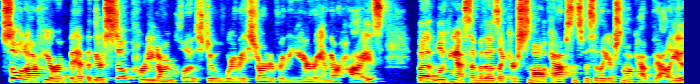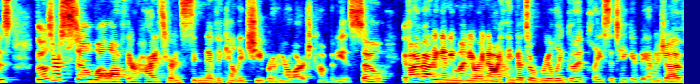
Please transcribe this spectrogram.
sold off here a bit, but they're still pretty darn close to where they started for the year and their highs. But looking at some of those, like your small caps and specifically your small cap values, those are still well off their highs here and significantly cheaper than your large companies. So if I'm adding any money right now, I think that's a really good place to take advantage of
